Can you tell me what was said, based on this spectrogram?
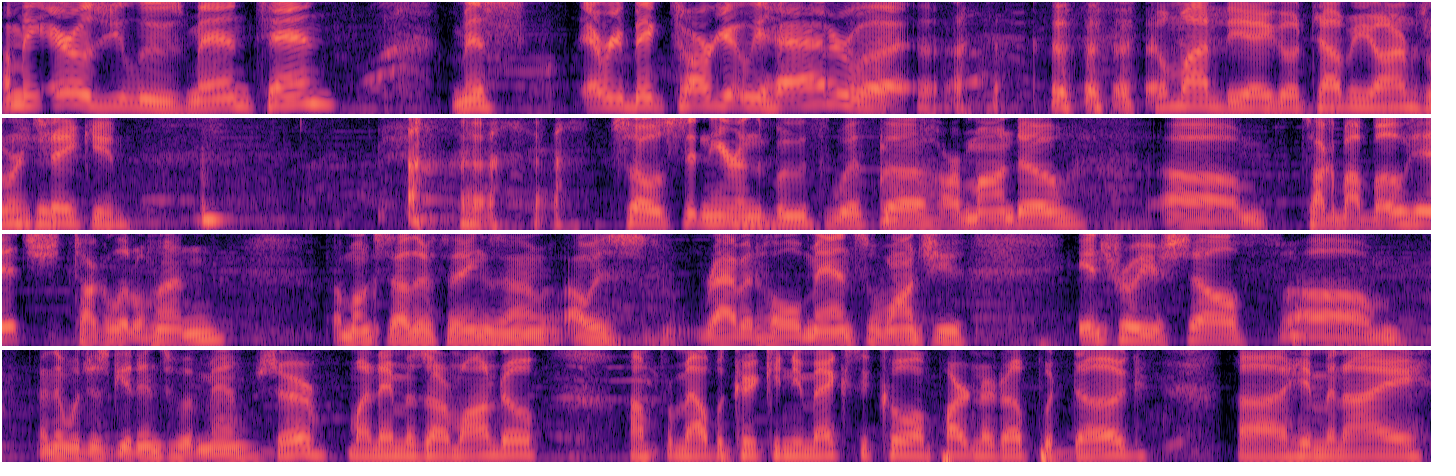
how many arrows you lose, man? Ten? Miss every big target we had, or what? Come on, Diego. Tell me your arms weren't shaking. So sitting here in the booth with uh, Armando, um, talk about bow hitch, talk a little hunting, amongst other things. I'm always rabbit hole, man. So why don't you intro yourself, um, and then we'll just get into it, man. Sure. My name is Armando. I'm from Albuquerque, New Mexico. I'm partnered up with Doug. Uh, him and I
